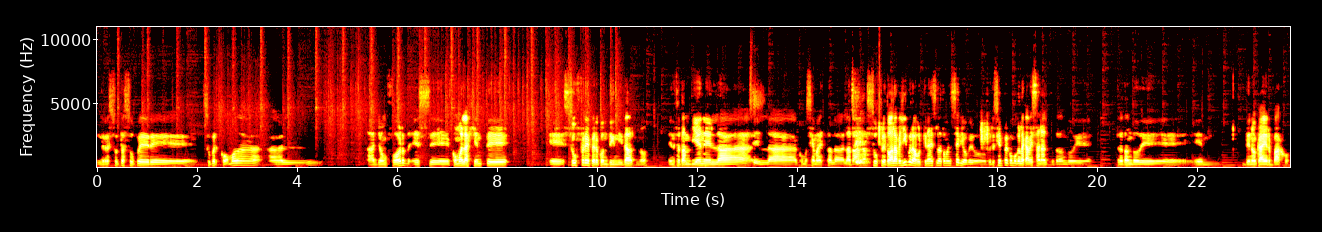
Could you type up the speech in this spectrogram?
le resulta súper eh, super cómoda al, a John Ford es eh, cómo la gente eh, sufre pero con dignidad, ¿no? En eso también en la, la, ¿cómo se llama esta? La, la dama sufre toda la película porque nadie se la toma en serio, pero, pero siempre como con la cabeza en alto, tratando de, tratando de, em, de no caer bajo.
